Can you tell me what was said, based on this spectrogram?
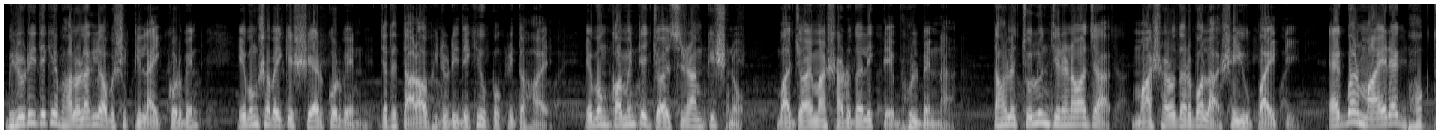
ভিডিওটি দেখে ভালো লাগলে অবশ্যই একটি লাইক করবেন এবং সবাইকে শেয়ার করবেন, যাতে তারাও ভিডিওটি দেখে উপকৃত হয়। এবং কমেন্টে জয় শ্রীরামকৃষ্ণ বা জয় মা শারদা লিখতে ভুলবেন না। তাহলে চলুন জেনে নেওয়া যাক মা শারদার বলা সেই উপায়টি। একবার মায়ের এক ভক্ত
